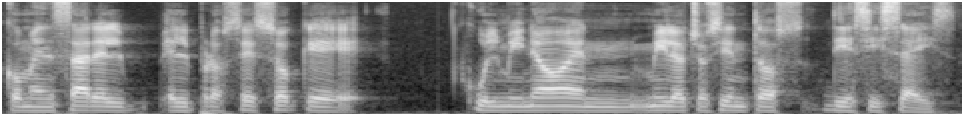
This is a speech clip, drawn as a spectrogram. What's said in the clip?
comenzar el, proceso que culminó en 1816.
